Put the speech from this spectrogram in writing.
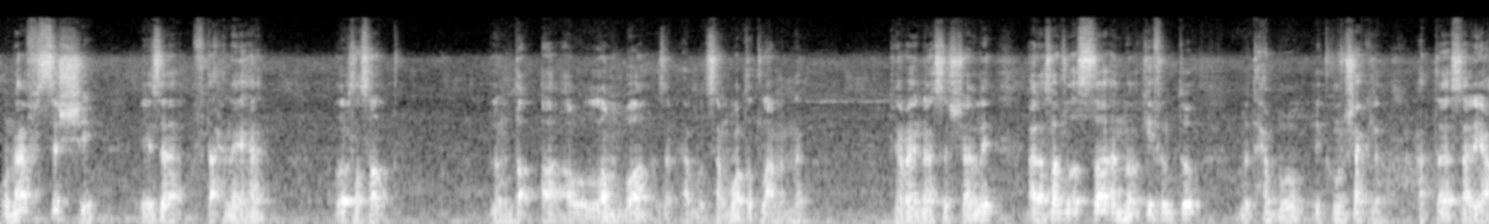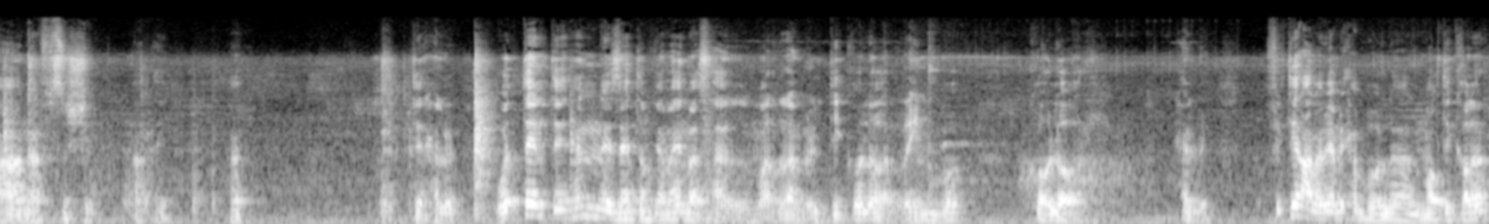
ونفس الشيء إذا فتحناها الرصاصات المدقة أو اللمبة إذا بتحبوا تسموها بتطلع منها. كمان نفس الشغلة. هلأ صارت القصة إنه كيف أنتو بتحبوا يكون شكله حتى سريعة نفس الشيء. هي ها. كتير حلوة. والتالتة هن ذاتهم كمان بس هالمرة multi color rainbow color حلوة. في كتير عالم يا بيحبوا ال multi color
